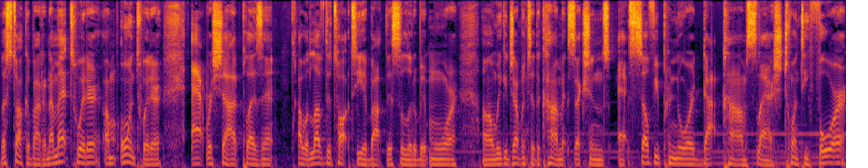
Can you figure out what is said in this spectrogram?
Let's talk about it. I'm at Twitter. I'm on Twitter at Rashad Pleasant. I would love to talk to you about this a little bit more. Um, we could jump into the comment sections at selfiepreneur.com slash 24.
